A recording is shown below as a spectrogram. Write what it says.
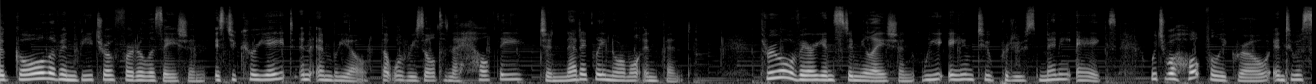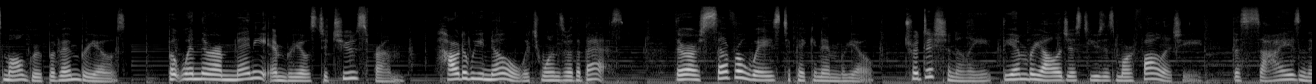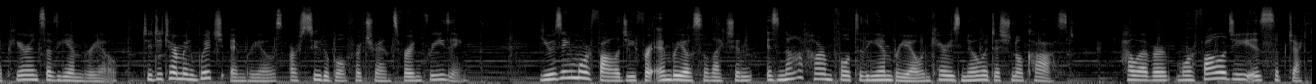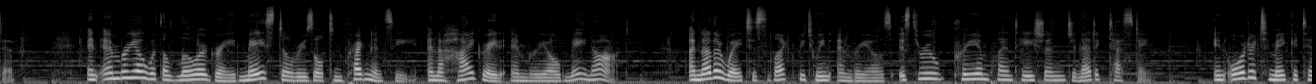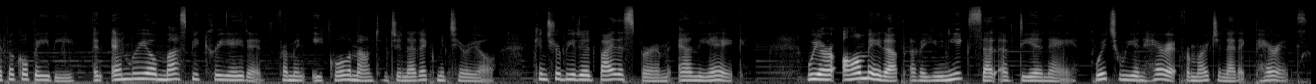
The goal of in vitro fertilization is to create an embryo that will result in a healthy, genetically normal infant. Through ovarian stimulation, we aim to produce many eggs, which will hopefully grow into a small group of embryos. But when there are many embryos to choose from, how do we know which ones are the best? There are several ways to pick an embryo. Traditionally, the embryologist uses morphology, the size and appearance of the embryo, to determine which embryos are suitable for transfer and freezing. Using morphology for embryo selection is not harmful to the embryo and carries no additional cost. However, morphology is subjective. An embryo with a lower grade may still result in pregnancy, and a high grade embryo may not. Another way to select between embryos is through pre implantation genetic testing. In order to make a typical baby, an embryo must be created from an equal amount of genetic material contributed by the sperm and the egg. We are all made up of a unique set of DNA, which we inherit from our genetic parents.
